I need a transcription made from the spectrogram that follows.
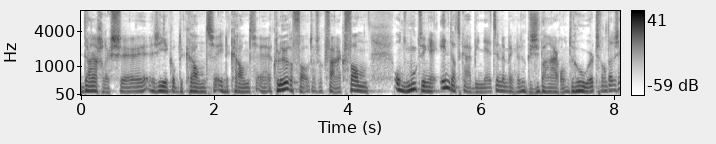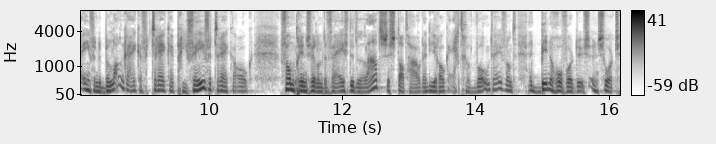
dagelijks uh, zie ik op de krant, in de krant kleurenfoto's ook vaak van ontmoetingen in dat kabinet. En dan ben ik natuurlijk zwaar ontroerd, want dat is een van de belangrijke vertrekken, privévertrekken ook, van prins Willem V, de laatste stadhouder die er ook echt gewoond heeft. Want het Binnenhof wordt dus een soort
